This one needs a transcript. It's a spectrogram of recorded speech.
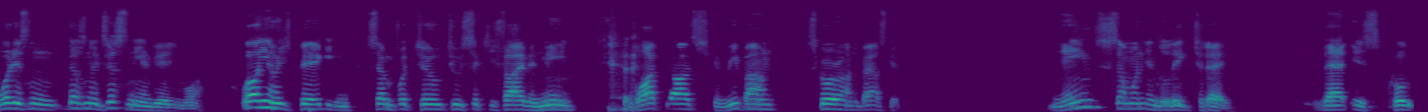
what isn't doesn't exist in the NBA anymore. Well, you know, he's big, he can seven foot two, 265 and mean, block shots, can rebound, score on the basket. Name someone in the league today that is quote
